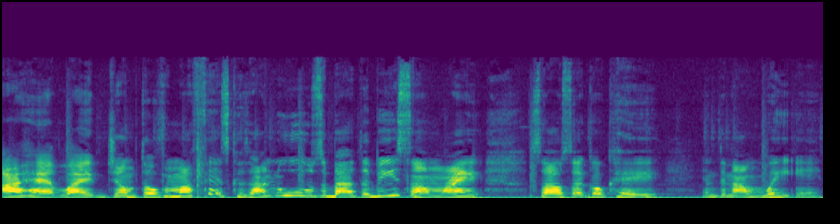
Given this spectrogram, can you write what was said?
I had like jumped over my fence because I knew it was about to be something, right? So I was like, okay. And then I'm waiting.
